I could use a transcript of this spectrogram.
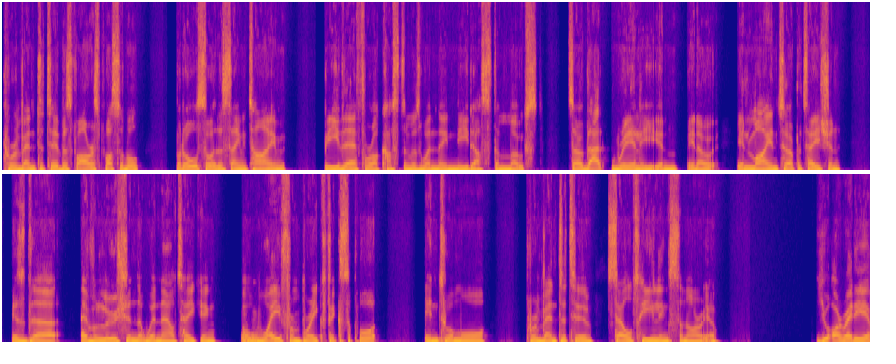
preventative as far as possible, but also at the same time, be there for our customers when they need us the most. So that really, in you know, in my interpretation, is the evolution that we're now taking mm-hmm. away from break fix support into a more preventative self healing scenario. You already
